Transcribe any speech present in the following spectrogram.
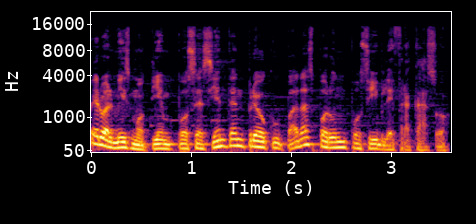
pero al mismo tiempo se sienten preocupadas por un posible fracaso.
